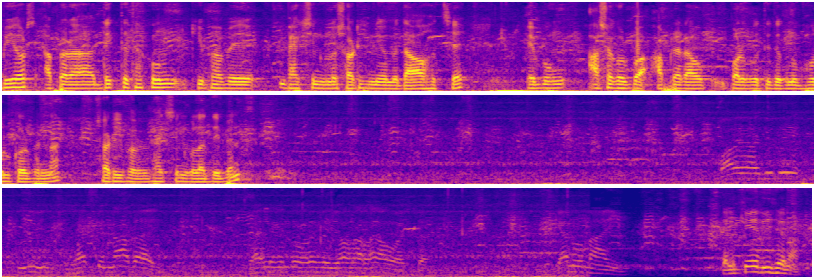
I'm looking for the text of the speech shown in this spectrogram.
ভিওর্স আপনারা দেখতে থাকুন কীভাবে ভ্যাকসিনগুলো সঠিক নিয়মে দেওয়া হচ্ছে এবং আশা করব আপনারাও পরবর্তীতে কোনো ভুল করবেন না, সঠিকভাবে ভ্যাকসিনগুলো দিবেন। ভ্যাকসিন কেন নাই? তাহলে কে দিছে না আর একটা এই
